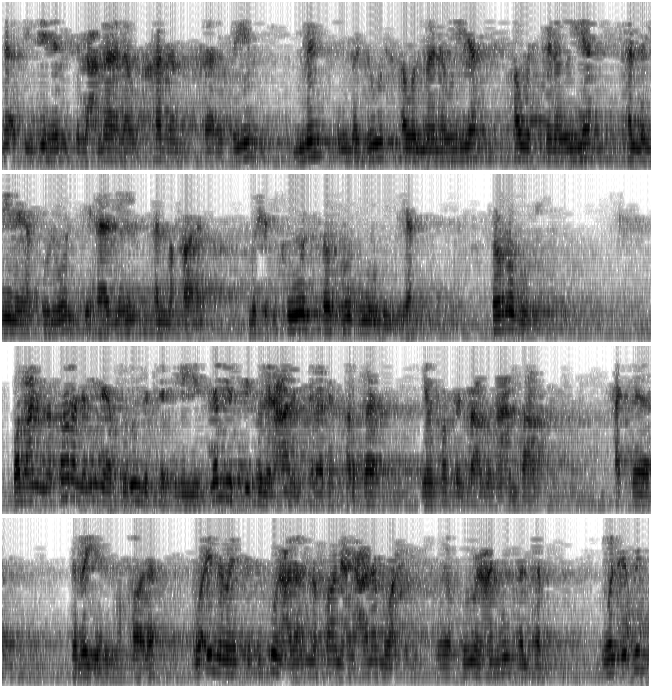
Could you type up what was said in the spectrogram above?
نأتي بهم في العمالة والخدم السائقين من المجوس أو المانوية أو الثانوية الذين يقولون بهذه المقالات مشركون في الربوبية. في الربوبية. طبعا النصارى الذين يقولون بالتثليث لم يثبتوا للعالم ثلاثة أرباب ينفصل بعضها عن بعض حتى تبين المقالة وإنما يتفقون على أن صانع العالم واحد ويقولون عنه الأب والابن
